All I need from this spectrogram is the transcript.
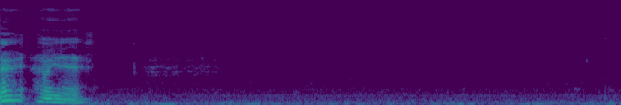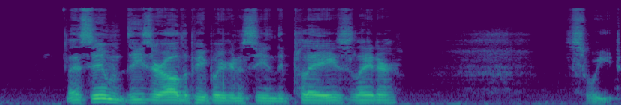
All right. Oh, yeah. I assume these are all the people you're going to see in the plays later. Sweet.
